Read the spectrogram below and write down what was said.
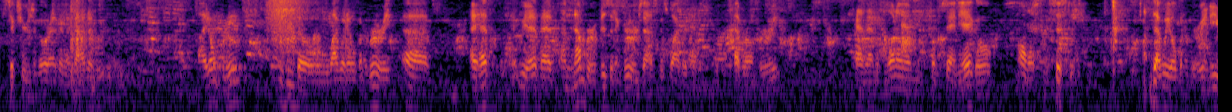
six years ago or anything like that. I don't brew, so why would I open a brewery? Uh, I had we have had a number of visiting brewers ask us why we don't have our own brewery, and then one of them from San Diego almost insisted that we open a brewery, and he,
